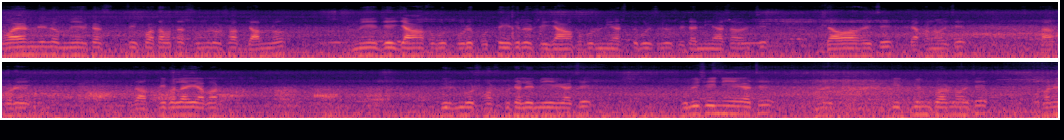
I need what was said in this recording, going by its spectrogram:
বয়ান নিল, মেয়ের কাছ থেকে কথাবার্তা শুনলো, সব জানলো। মেয়ে যে জামা কাপড় পরে পড়তে গেছিল, সেই জামা কাপড় নিয়ে আসতে বলেছিল, সেটা নিয়ে আসা হয়েছে, দেওয়া হয়েছে, দেখানো হয়েছে। তারপরে রাত্রিবেলায় আবার বীরভূম হসপিটালে নিয়ে গেছে, পুলিশেই নিয়ে গেছে ওখানে ট্রিটমেন্ট করানো হয়েছে। ওখানে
